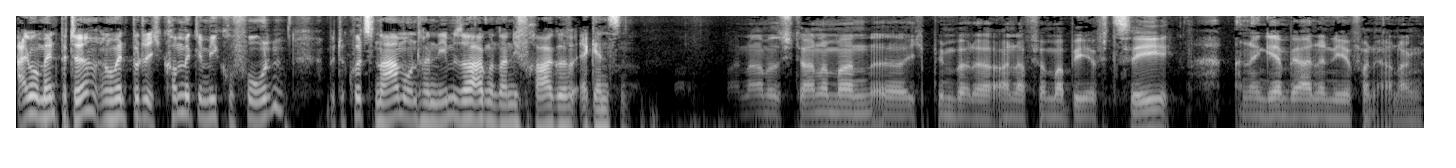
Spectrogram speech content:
Einen Moment bitte, einen Moment bitte, ich komme mit dem Mikrofon. Bitte kurz Name, Unternehmen sagen und dann die Frage ergänzen. Mein Name ist Sternemann, äh, ich bin bei der, einer Firma BFC an der GmbH in der Nähe von Erlangen.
